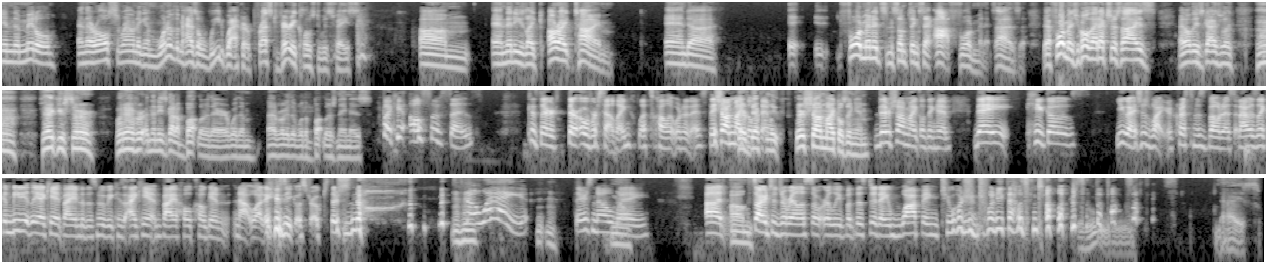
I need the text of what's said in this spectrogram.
in the middle and they're all surrounding him. One of them has a weed whacker pressed very close to his face. Um, and then he's like, "All right, time." And uh, it, it- four minutes and something said, "Ah, four minutes." Ah, yeah, four minutes. You call that exercise? And all these guys were like, "Ah, "Thank you, sir." Whatever. And then he's got a butler there with him. I forget what the butler's name is. But he also says because they're they're overselling. Let's call it what it is. They Shawn They're Michaels him. definitely they're Shawn Michaelsing him. They're Shawn Michaelsing him. They he goes, you guys just want your Christmas bonus, and I was like, immediately I can't buy into this movie because I can't buy Hulk Hogan not wanting his ego stroked. There's no Mhm. no way. Mm-mm. There's no, No. way. Uh, Um, sorry to derail us so early, but this did a whopping two hundred twenty thousand dollars at the box office. Nice.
